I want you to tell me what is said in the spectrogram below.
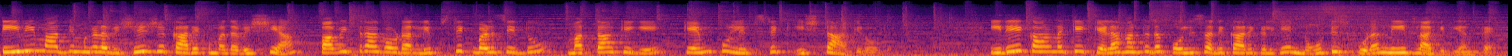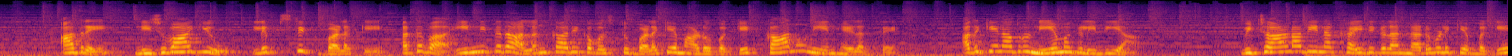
ಟಿವಿ ಮಾಧ್ಯಮಗಳ ವಿಶೇಷ ಕಾರ್ಯಕ್ರಮದ ವಿಷಯ ಪವಿತ್ರ ಗೌಡ ಲಿಪ್ಸ್ಟಿಕ್ ಬಳಸಿದ್ದು ಮತ್ತಾಕೆಗೆ ಕೆಂಪು ಲಿಪ್ಸ್ಟಿಕ್ ಇಷ್ಟ ಆಗಿರೋದು. ಇದೇ ಕಾರಣಕ್ಕೆ ಕೆಳ ಹಂತದ ಪೊಲೀಸ್ ಅಧಿಕಾರಿಗಳಿಗೆ ನೋಟಿಸ್ ಕೂಡ ನೀಡಲಾಗಿದೆಯಂತೆ. ಆದರೆ ನಿಜವಾಗಿಯೂ ಲಿಪ್ಸ್ಟಿಕ್ ಬಳಕೆ ಅಥವಾ ಇನ್ನಿತರ ಅಲಂಕಾರಿಕ ವಸ್ತು ಬಳಕೆ ಮಾಡೋ ಬಗ್ಗೆ ಕಾನೂನು ಏನು ಹೇಳುತ್ತೆ? ಅದಕ್ಕೇನಾದರೂ ನಿಯಮಗಳಿದೆಯಾ? ವಿಚಾರಣಾಧೀನ ಖೈದಿಗಳ ನಡವಳಿಕೆ ಬಗ್ಗೆ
